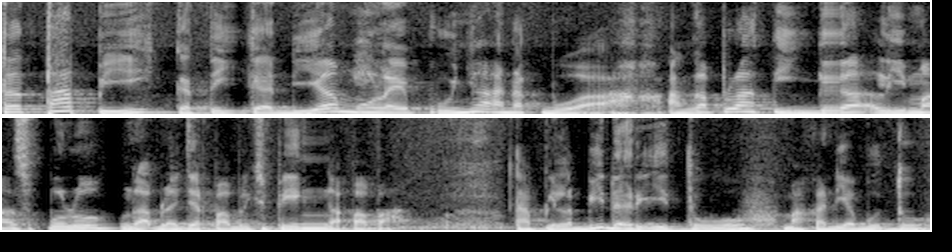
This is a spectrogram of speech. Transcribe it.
Tetapi ketika dia mulai punya anak buah, anggaplah 3, 5, 10 nggak belajar public speaking nggak apa-apa. Tapi lebih dari itu, maka dia butuh.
